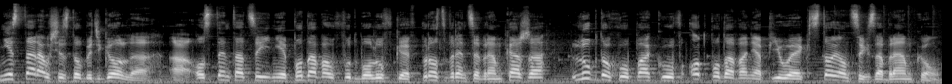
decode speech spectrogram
nie starał się zdobyć gola, a ostentacyjnie podawał futbolówkę wprost w ręce bramkarza lub do chłopaków od podawania piłek stojących za bramką.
